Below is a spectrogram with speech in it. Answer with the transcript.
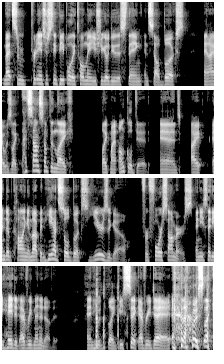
met some pretty interesting people. They told me you should go do this thing and sell books, and I was like, that sounds something like like my uncle did. And I end up calling him up, and he had sold books years ago for four summers, and he said he hated every minute of it, and he would like be sick every day. And I was like,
